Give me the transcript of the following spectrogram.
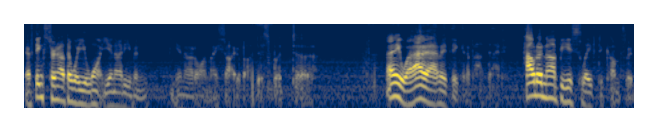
now, if things turn out the way you want, you're not even you're not on my side about this. But uh, anyway, I, I've been thinking about that. How to not be a slave to comfort,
